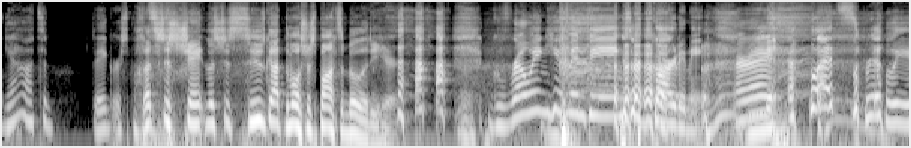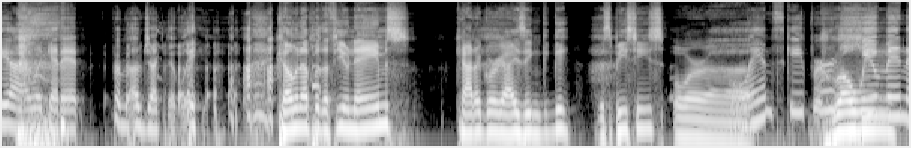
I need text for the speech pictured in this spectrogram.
yeah, that's a big responsibility. Let's just change. Let's just who's got the most responsibility here. Growing human beings or gardening. All right, let's really uh, look at it from objectively. Coming up with a few names, categorizing the species or uh, Landscaper, growing- human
